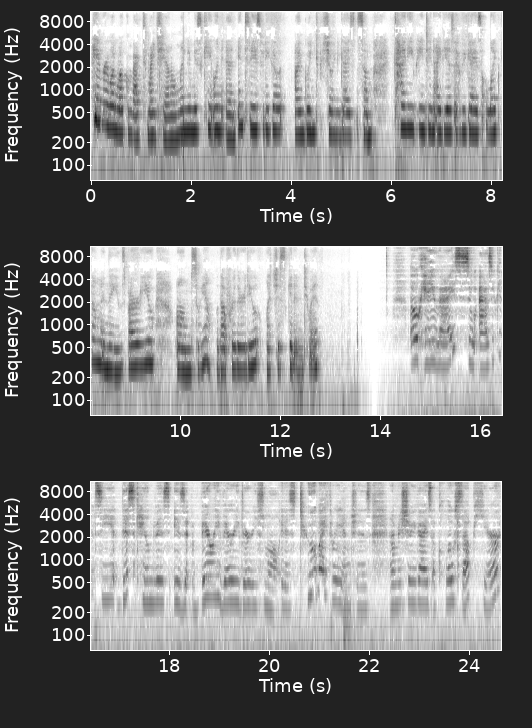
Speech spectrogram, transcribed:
Hey everyone, welcome back to my channel. My name is Katelyn and in today's video I'm going to be showing you guys some tiny painting ideas. I hope you guys like them and they inspire you. Um, so yeah, without further ado, let's just get into it. Okay, you guys, so as you can see, this canvas is very, very, very small. It is 2 by 3 inches, and I'm going to show you guys a close-up here.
